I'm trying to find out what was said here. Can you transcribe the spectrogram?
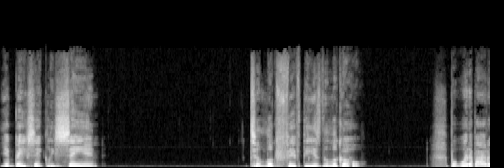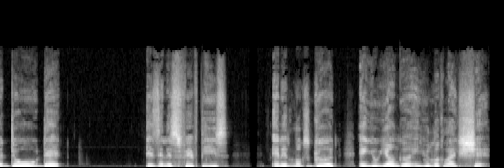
You're basically saying to look 50 is to look old. But what about a dude that is in his 50s and it looks good and you younger and you look like shit?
